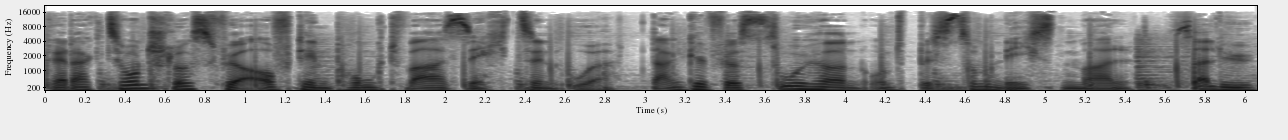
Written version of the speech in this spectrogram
Redaktionsschluss für Auf den Punkt war 16 Uhr. Danke fürs Zuhören und bis zum nächsten Mal. Salü.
